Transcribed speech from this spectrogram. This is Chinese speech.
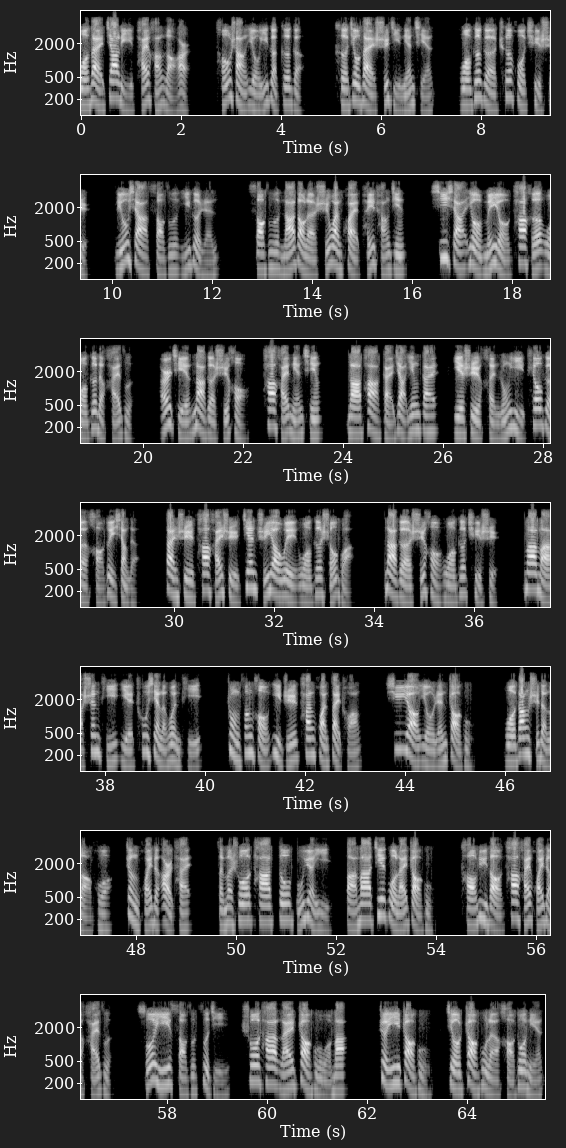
我在家里排行老二，头上有一个哥哥。可就在十几年前，我哥哥车祸去世，留下嫂子一个人。嫂子拿到了十万块赔偿金，膝下又没有他和我哥的孩子，而且那个时候他还年轻，哪怕改嫁应该也是很容易挑个好对象的。但是他还是坚持要为我哥守寡。那个时候我哥去世，妈妈身体也出现了问题。中风后一直瘫痪在床，需要有人照顾。我当时的老婆正怀着二胎，怎么说她都不愿意把妈接过来照顾。考虑到她还怀着孩子，所以嫂子自己说她来照顾我妈。这一照顾就照顾了好多年。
